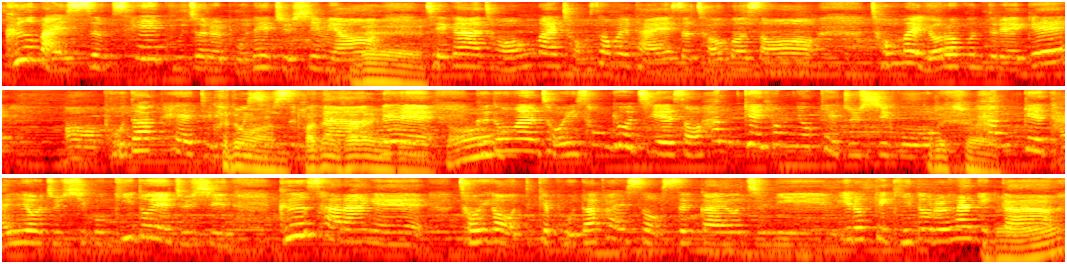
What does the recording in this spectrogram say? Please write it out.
그 말씀 세 구절을 보내주시면 네. 제가 정말 정성을 다해서 적어서 정말 여러분들에게 어, 보답해 드리고 그동안 싶습니다. 받은 사랑에 네. 대해서 그동안 저희 선교지에서 함께 협력해 주시고 그렇죠. 함께 달려 주시고 기도해 주신 그 사랑에 저희가 어떻게 보답할 수 없을까요, 주님? 이렇게 기도를 하니까 네.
